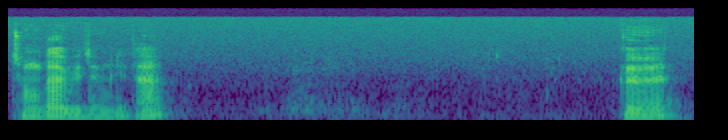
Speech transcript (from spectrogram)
정답이 됩니다. 끝.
